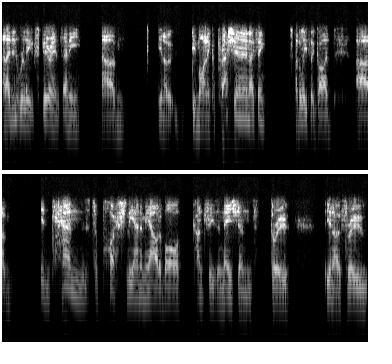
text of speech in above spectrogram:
and I didn't really experience any, um, you know, demonic oppression. I think I believe that God um, intends to push the enemy out of all countries and nations through, you know, through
